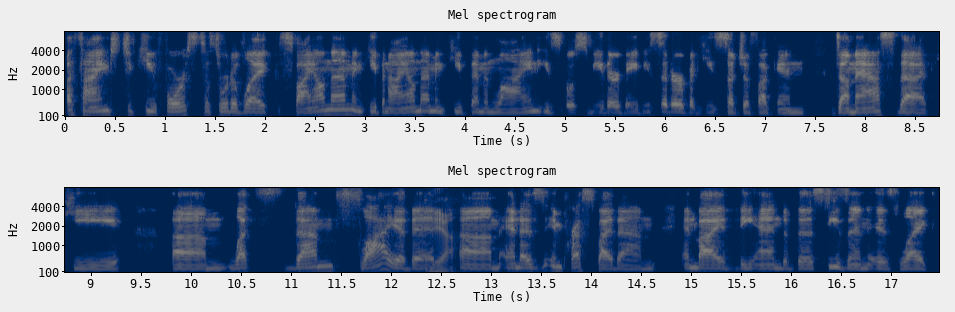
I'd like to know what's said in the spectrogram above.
assigned to Q Force to sort of like spy on them and keep an eye on them and keep them in line. He's supposed to be their babysitter, but he's such a fucking dumbass that he um, lets them fly a bit Yeah. um, and is impressed by them. And by the end of the season, is like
